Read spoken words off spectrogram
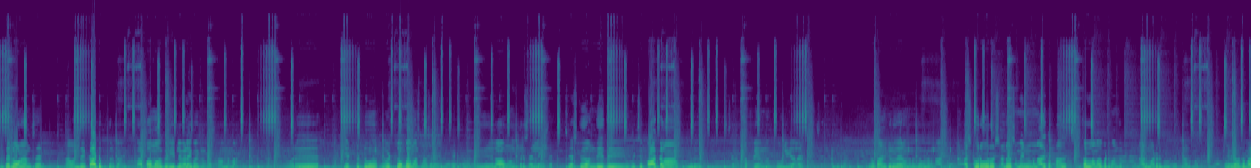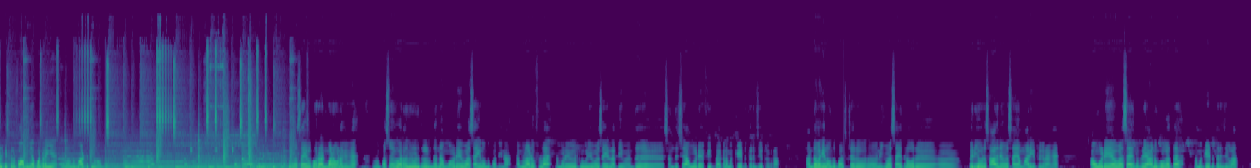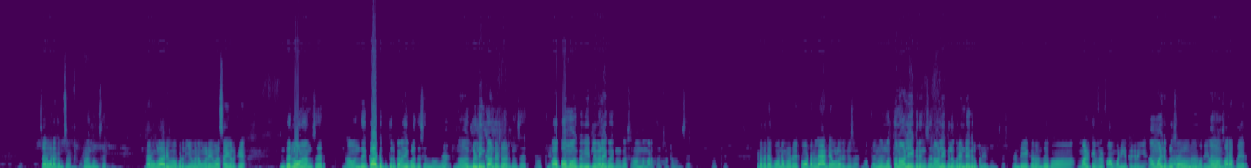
என் பேர் லோனன் சார். நான் வந்து காட்டுப்புத்தூர் காணி அப்பா அம்மாவுக்கு வீட்டில் வேலைக்கு வைக்கணுக்கோசரம் அந்த மரத்தை ஒரு எட்டு டு எட்டு ஒம்பது மாதம் தான் சார் ஆகுது. எட்டு லாபம் ஒன்றும் பெருசாக இல்லைங்க சார். ஜஸ்ட்டு வந்து இது வச்சு பார்க்கலாம். ஒரு ஃப்ரேமு கூலி அதெல்லாம் இருக்குங்க சார். கண்டிப்பாக இப்போ பதினெட்டு இருபதாயிரம் வந்துடும் சார் உள்ள நார்மல் ஃபஸ்ட்டு ஒரு ஒரு வருஷம் ரெண்டு வருஷம் மெயின் பண்ணால் அதுக்கப்புறம் அது சொல்லலாம் அது பாட்டுக்கு வந்துட்டு நாலு மாடு இருக்குங்க சார். நாலு மாடு. இதில் வந்து மல்டிபிள் ஃபார்மிங்காக பண்ணுறீங்க இதில் வந்து மாட்டுத் தீவனம் விவசாயிகளுக்கும் ஒரு அன்பான வணக்கங்க. நம்ம பசுமை பாரத நிறுவனத்திலிருந்து நம்மளுடைய விவசாயிகள் வந்து பார்த்திங்கன்னா தமிழ்நாடு ஃபுல்லாக நம்மளுடைய இருக்கக்கூடிய விவசாயி எல்லாத்தையும் வந்து சந்தித்து அவங்களுடைய ஃபீட்பேக்கை நம்ம கேட்டு தெரிஞ்சுக்கிட்டு இருக்கிறோம். அந்த வகையில் வந்து பார்த்துட்டாரு இன்னைக்கு விவசாயத்தில் ஒரு பெரிய ஒரு சாதனை விவசாயம் மாறிக்கிட்டு இருக்கிறாங்க. அவங்களுடைய விவசாயத்தினுடைய அனுபவத்தை நம்ம கேட்டு தெரிஞ்சுக்கலாம். சார் வணக்கம் சார். வணக்கம் சார். சார் உங்களை அறிமுகப்படுத்தியவங்க நம்மளுடைய விவசாயிகளுக்கு. என் பேர் லோனன் சார். நான் வந்து காட்டுப்புத்தூர் கனதிபாளத்தை சேர்ந்தவங்க. நான் பில்டிங் கான்ட்ராக்டராக இருக்கேன் சார். ஓகே இப்போ அப்பா அம்மாவுக்கு வீட்டில் வேலைக்கு வைக்கணுக்கோசரம் அந்த மரத்தை வச்சு விட்ருக்கோங்க சார். ஓகே கிட்டத்தட்ட இப்போ நம்மளுடைய டோட்டல் லேண்ட் எவ்வளோ இருக்குது சார்? மொத்தம் மொத்தம் நாலு ஏக்கருங்க சார். நாலு ஏக்கரில் இப்போ ரெண்டு ஏக்கர் பண்ணியிருக்கோங்க சார். ரெண்டு ஏக்கர் வந்து இப்போ மல்டிபிள் ஃபார்ம் பண்ணிக்கிட்டு இருக்கிறீங்க. ஆ மல்டிபிள் பார்த்தீங்கன்னா மரப்பயிர்.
